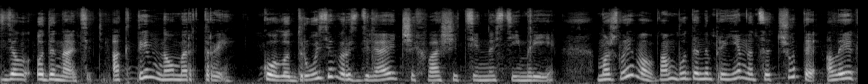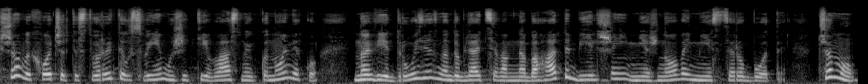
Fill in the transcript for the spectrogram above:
Розділ 11. Актив номер 3. Коло друзів, розділяючих ваші цінності і мрії. Можливо, вам буде неприємно це чути, але якщо ви хочете створити у своєму житті власну економіку, нові друзі знадобляться вам набагато більше, ніж нове місце роботи. Чому?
